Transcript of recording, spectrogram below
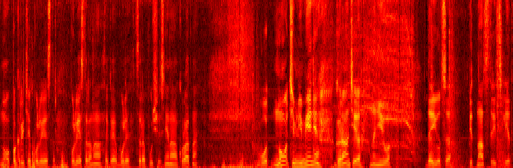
Но покрытие полиэстер. Полиэстер она такая более царапучая, снена аккуратно. Вот. Но, тем не менее, гарантия на нее дается 15-30 лет.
